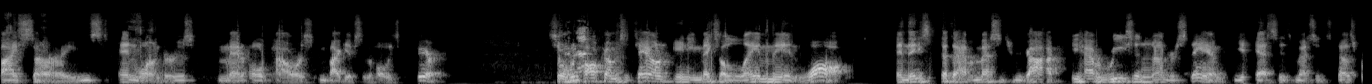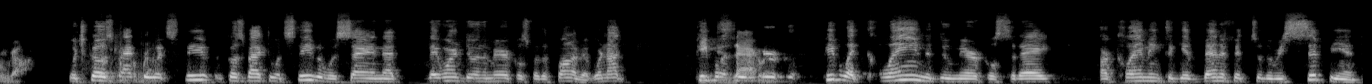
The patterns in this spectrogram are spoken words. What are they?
by signs and wonders, manifold powers, and by gifts of the Holy Spirit. So when Paul comes to town and he makes a lame man walk, and then he says, I have a message from God, you have reason to understand, yes, his message does from God. Which goes back to what Steve goes back to what Stephen was saying that they weren't doing the miracles for the fun of it. We're not people exactly. that miracles, people that claim to do miracles today are claiming to give benefit to the recipient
